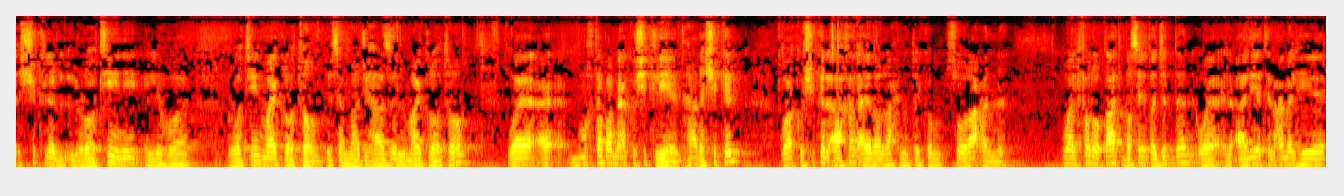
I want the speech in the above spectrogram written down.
الشكل الروتيني اللي هو rotary microtome يسمى جهاز ال microtome. وبمختبرنا أكو شكلين هذا شكل وأكو شكل آخر أيضا راح نعطيكم صورة عنه. والفروقات بسيطة جدا وآلية العمل هي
